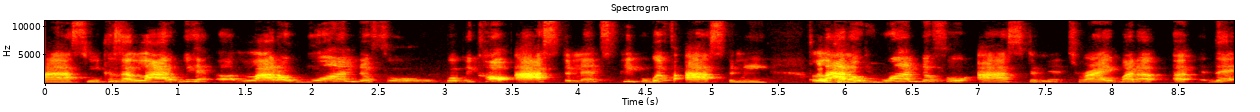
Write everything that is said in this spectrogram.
ostomy because a lot we have a lot of wonderful what we call ostomates, people with ostomy, a okay. lot of wonderful ostomates, right? But uh, uh, there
